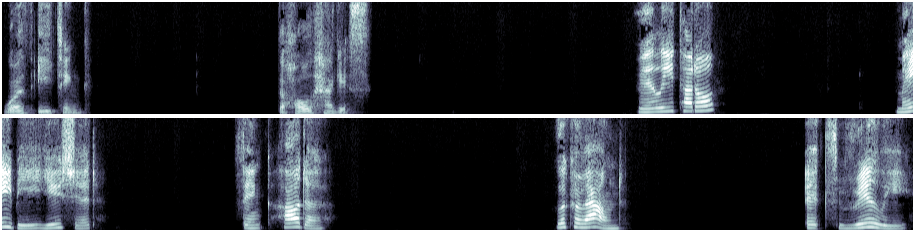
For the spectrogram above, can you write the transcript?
worth eating the whole haggis. Really, Taro? Maybe you should think harder. Look around. It's really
